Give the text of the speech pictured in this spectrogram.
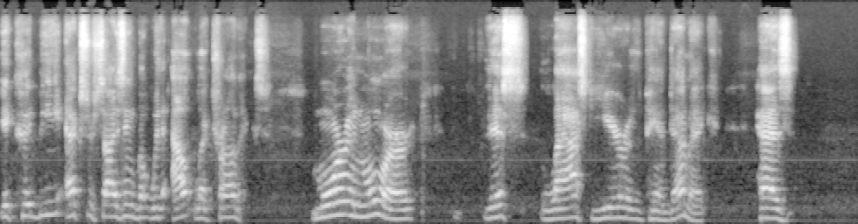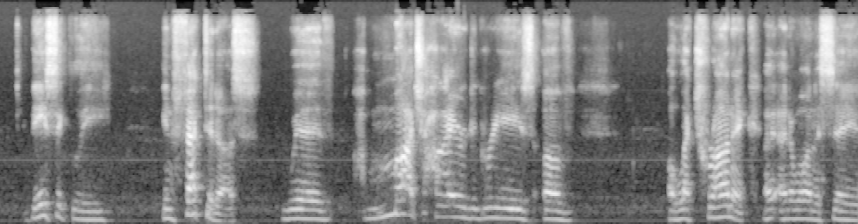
It could be exercising, but without electronics. More and more, this last year of the pandemic has basically infected us with much higher degrees of electronic I, I, don't want to say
